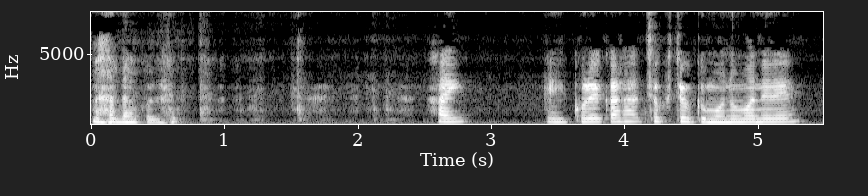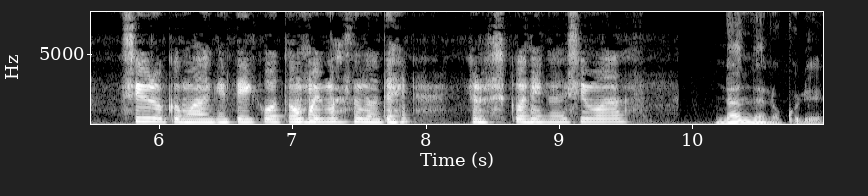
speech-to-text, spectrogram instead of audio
なんだこれ。はい。えーこれからちょくちょくモノマネ収録も上げていこうと思いますので、よろしくお願いします。何なのこれ？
